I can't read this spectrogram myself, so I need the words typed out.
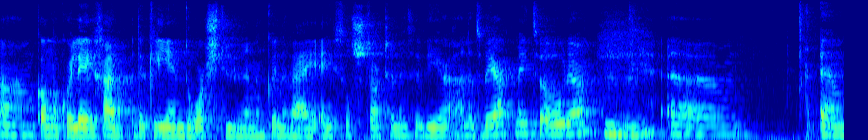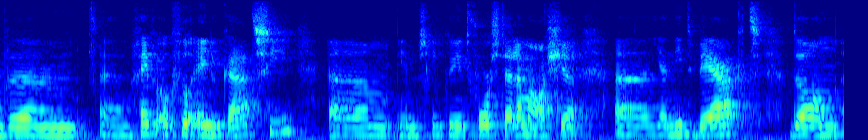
um, kan de collega de cliënt doorsturen. En dan kunnen wij eventueel starten met de weer aan het werkmethode. Mm -hmm. en we geven ook veel educatie. Um, ja, misschien kun je het voorstellen, maar als je uh, ja, niet werkt, dan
